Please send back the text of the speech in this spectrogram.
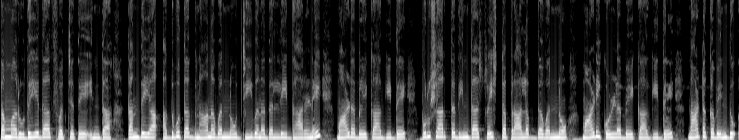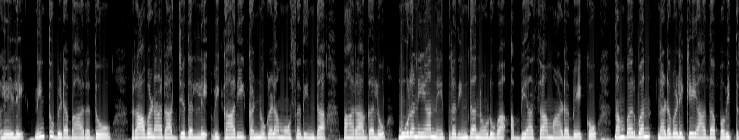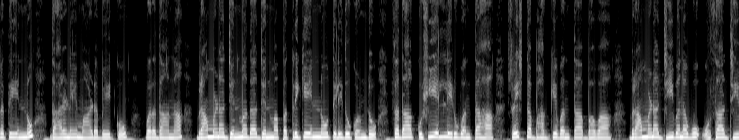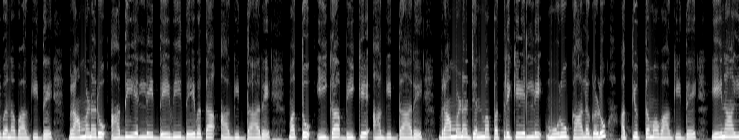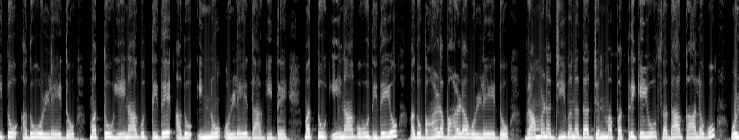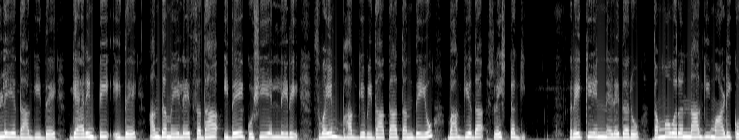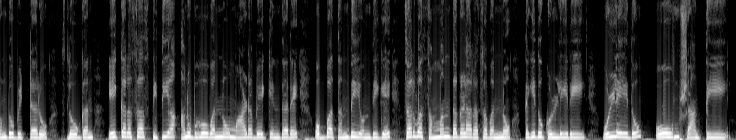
ತಮ್ಮ ಹೃದಯದ ಸ್ವಚ್ಛತೆಯಿಂದ ತಂದೆಯ ಅದ್ಭುತ ಜ್ಞಾನವನ್ನು ಜೀವನದಲ್ಲಿ ಧಾರಣೆ ಮಾಡಬೇಕಾಗಿದೆ. ಪುರುಷಾರ್ಥದಿಂದ ಶ್ರೇಷ್ಠ ಪ್ರಾಲಬ್ಧವನ್ನು ಮಾಡಿಕೊಳ್ಳಬೇಕಾಗಿದೆ. ನಾಟಕವೆಂದು ಹೇಳಿ ನಿಂತು ಬಿಡಬಾರದು. ರಾವಣ ರಾಜ್ಯದಲ್ಲಿ ವಿಕಾರಿ ಕಣ್ಣುಗಳ ಮೋಸದಿಂದ ಪಾರಾಗಲು ಮೂರನೆಯ ನೇತ್ರದಿಂದ ನೋಡುವ ಅಭ್ಯಾಸ ಮಾಡಬೇಕು? ನಂಬರ್ ಒನ್ ನಡವಳಿಕೆಯಾದ ಪವಿತ್ರತೆಯನ್ನು ಧಾರಣೆ ಮಾಡಬೇಕು? ವರದಾನ, ಬ್ರಾಹ್ಮಣ ಜನ್ಮದ ಜನ್ಮ ಪತ್ರಿಕೆಯನ್ನು ತಿಳಿದುಕೊಂಡು ಸದಾ ಖುಷಿಯಲ್ಲಿರುವಂತಹ ಶ್ರೇಷ್ಠ ಭಾಗ್ಯವಂತ ಭವ. ಬ್ರಾಹ್ಮಣ ಜೀವನವು ಹೊಸ ಜೀವನವಾಗಿದೆ. ಬ್ರಾಹ್ಮಣರು ಆದಿಯಲ್ಲಿ ದೇವಿ ದೇವತಾ ಆಗಿದ್ದಾರೆ ಮತ್ತು ಈಗ ಬಿಕೆ ಆಗಿದ್ದಾರೆ. ಬ್ರಾಹ್ಮಣ ಜನ್ಮ ಪತ್ರಿಕೆಯಲ್ಲಿ ಮೂರು ಕಾಲಗಳು ಅತ್ಯುತ್ತಮವಾಗಿದೆ. ಏನಾಯಿತು ಅದು ಒಳ್ಳೆಯದು ಮತ್ತು ಏನಾಗುತ್ತಿದೆ ಅದು ಇನ್ನೂ ಒಳ್ಳೆಯದಾಗಿದೆ. ಮತ್ತು ಏನಾಗುವುದಿದೆಯೋ ಅದು ಬಹಳ ಬಹಳ ಒಳ್ಳೆಯದು. ಬ್ರಾಹ್ಮಣ ಜೀವನದ ಜನ್ಮ ಪತ್ರಿಕೆಯು ಸದಾ ಕಾಲವು ಒಳ್ಳೆಯದಾಗಿದೆ. ಗ್ಯಾರಂಟಿ ಇದೆ. ಅಂದ ಮೇಲೆ ಸದಾ ಇದೇ ಖುಷಿಯಲ್ಲಿರಿ. ಸ್ವಯಂ ಭಾಗ್ಯವಿಧಾತ ತಂದೆಯು ಭಾಗ್ಯದ ಶ್ರೇಷ್ಠ ರೇಖೆಯನ್ನೆಳೆದರು. ತಮ್ಮವರನ್ನಾಗಿ ಮಾಡಿಕೊಂಡು ಬಿಟ್ಟರು. ಸ್ಲೋಗನ್, ಏಕರಸ ಸ್ಥಿತಿಯ ಅನುಭವವನ್ನು ಮಾಡಬೇಕೆಂದರೆ ಒಬ್ಬ ತಂದೆಯೊಂದಿಗೆ ಸರ್ವ ಸಂಬಂಧಗಳ ರಸವನ್ನು ತೆಗೆದುಕೊಳ್ಳಿರಿ. ಒಳ್ಳೆಯದು, ಓಂ ಶಾಂತಿ.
